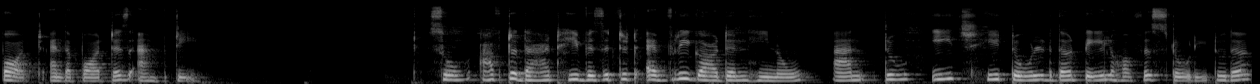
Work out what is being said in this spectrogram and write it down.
pot and the pot is empty. So after that he visited every garden he knew and to each he told the tale of his story to the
